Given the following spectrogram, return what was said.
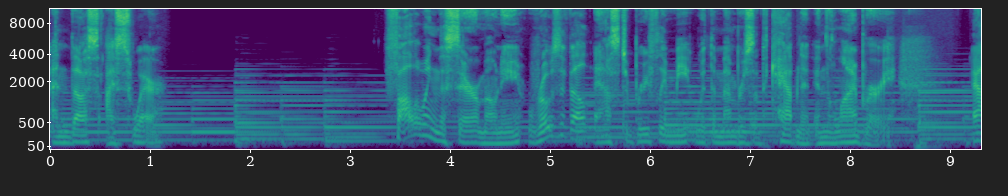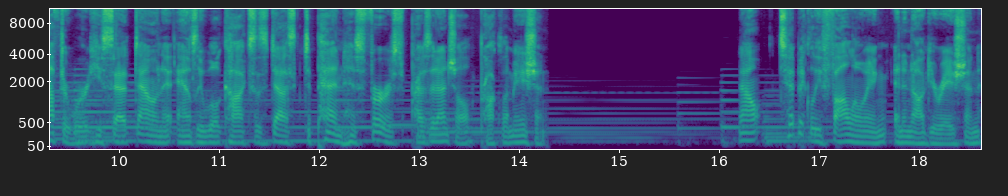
And thus I swear. Following the ceremony, Roosevelt asked to briefly meet with the members of the cabinet in the library. Afterward, he sat down at Ansley Wilcox's desk to pen his first presidential proclamation. Now, typically following an inauguration,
